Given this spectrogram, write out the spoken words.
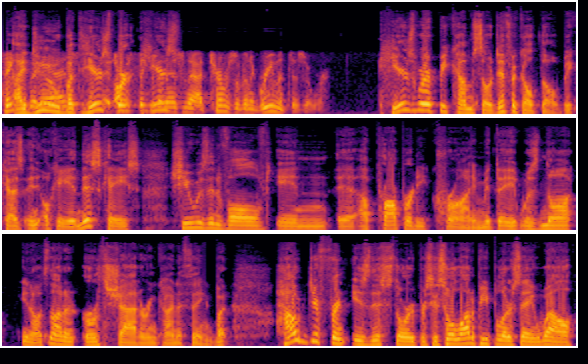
Think I do, as, but here's where here's of it as in terms of an agreement, as it were. here's where it becomes so difficult though because in, okay in this case she was involved in a, a property crime. It, it, was not you know it's not an earth-shattering kind of thing. But how different is this story per se? So a lot of people are saying well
